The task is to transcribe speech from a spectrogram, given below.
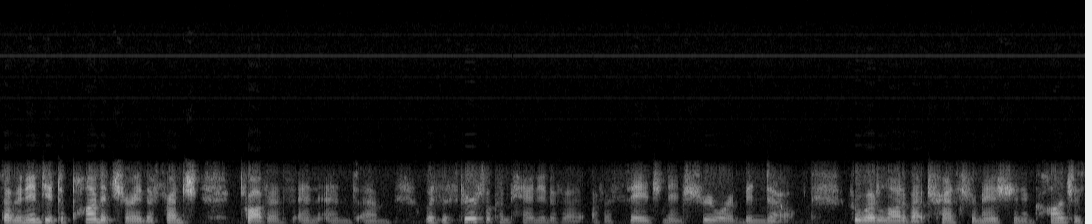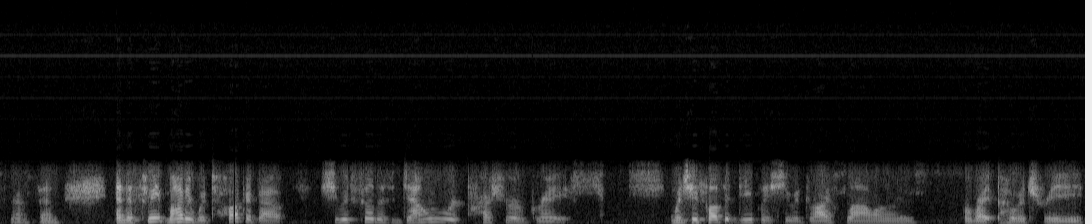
southern India to Pondicherry, the French province, and and um, was the spiritual companion of a of a sage named Sri Aurobindo, who wrote a lot about transformation and consciousness. And and the Sweet Mother would talk about she would feel this downward pressure of grace. When she felt it deeply, she would dry flowers or write poetry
